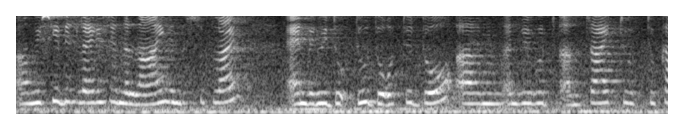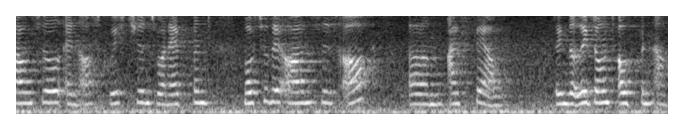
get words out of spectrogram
Um, we see these ladies in the line, in the soup line, and when we do, do door to door, um, and we would um, try to, to counsel and ask questions, what happened, most of the answers are, um, I fell. They, they don't open up.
